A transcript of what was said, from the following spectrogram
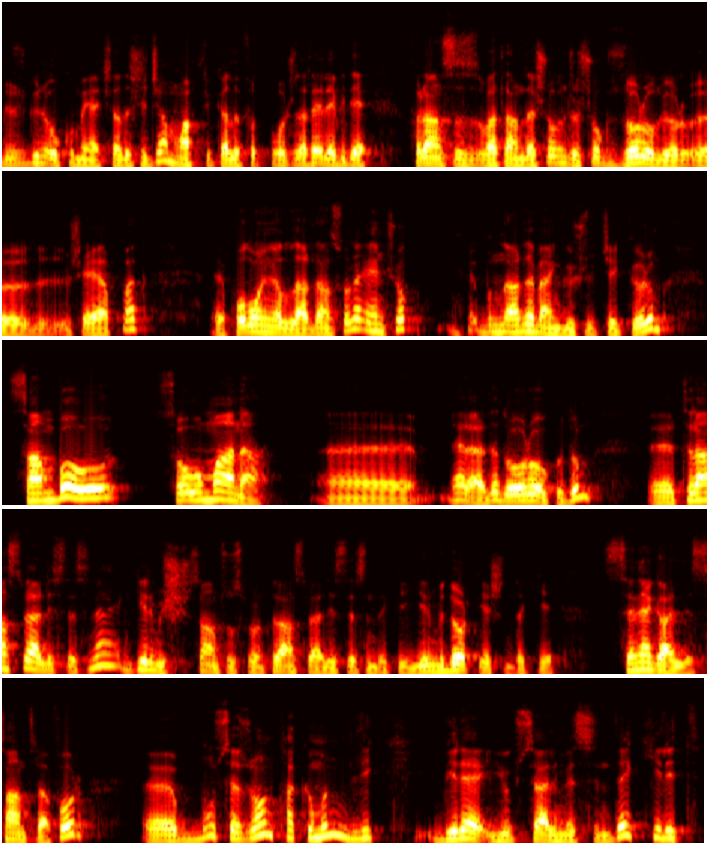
düzgün okumaya çalışacağım. Afrikalı futbolcular hele bir de Fransız vatandaş olunca çok zor oluyor e, şey yapmak. Polonyalılardan sonra en çok bunlarda ben güçlük çekiyorum. Sambao Soumana herhalde doğru okudum. Transfer listesine girmiş Samsunspor'un transfer listesindeki 24 yaşındaki Senegalli santrafor e, bu sezon takımın Lig 1'e yükselmesinde kilit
